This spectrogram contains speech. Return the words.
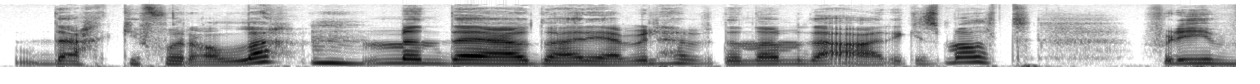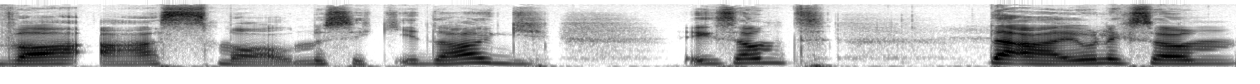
Det er ikke for alle. Mm. Men det er jo der jeg vil hevde Nei, men det er ikke smalt. Fordi hva er smal musikk i dag? Ikke sant? Det er jo liksom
